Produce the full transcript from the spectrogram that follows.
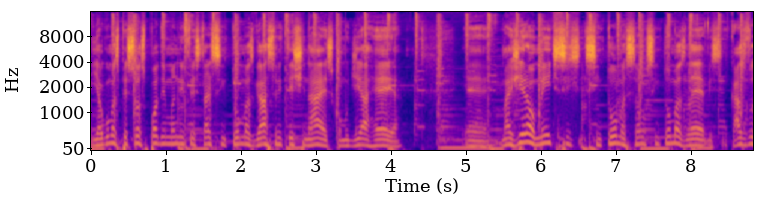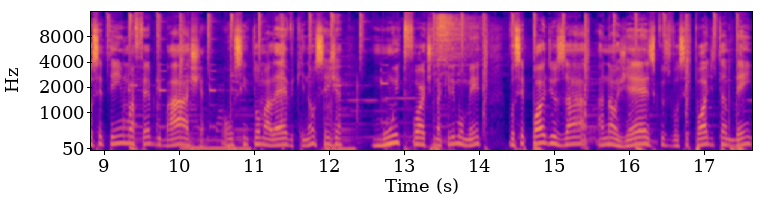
e algumas pessoas podem manifestar sintomas gastrointestinais, como diarreia. É, mas geralmente esses sintomas são sintomas leves. Caso você tenha uma febre baixa ou um sintoma leve que não seja muito forte naquele momento, você pode usar analgésicos, você pode também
